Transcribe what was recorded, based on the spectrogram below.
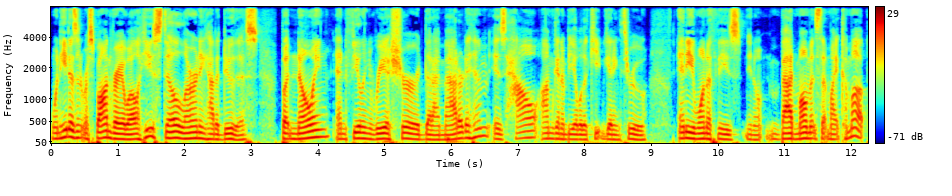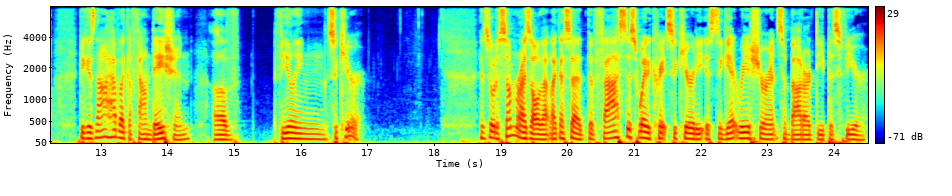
When he doesn't respond very well, he's still learning how to do this. But knowing and feeling reassured that I matter to him is how I'm going to be able to keep getting through any one of these, you know, bad moments that might come up because now I have like a foundation of feeling secure. And so to summarize all that, like I said, the fastest way to create security is to get reassurance about our deepest fear.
